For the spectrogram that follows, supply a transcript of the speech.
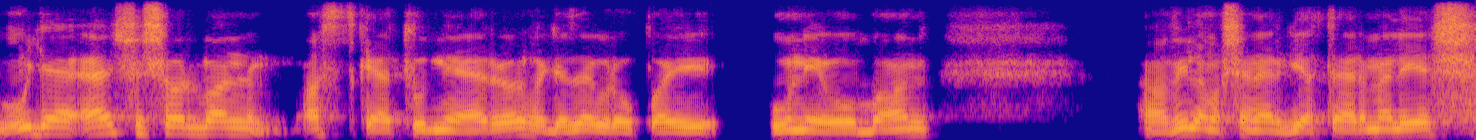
ugye elsősorban azt kell tudni erről, hogy az Európai Unióban a villamosenergia termelés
